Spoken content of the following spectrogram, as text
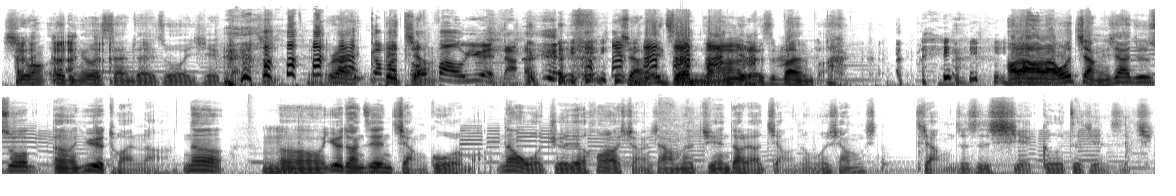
希望二零二三再做一些改进，不然干嘛多抱怨呐？讲一整年也不是办法。好了好了，我讲一下，就是说，呃，乐团啦，那。呃，乐团之前讲过了嘛？那我觉得后来想一下，那今天到底要讲什么？我想讲就是写歌这件事情，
